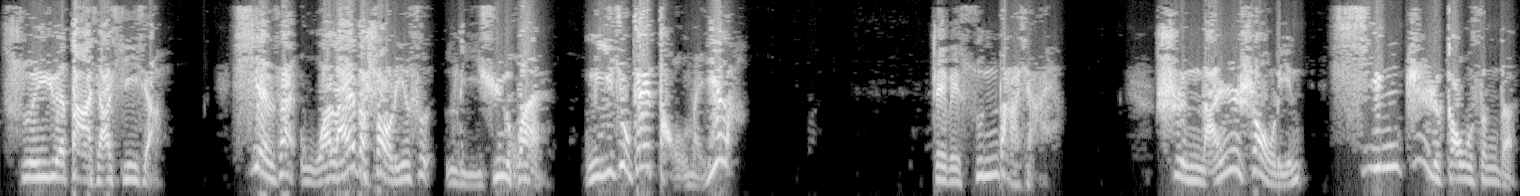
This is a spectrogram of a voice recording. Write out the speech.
孙越大侠心想：现在我来到少林寺，李寻欢你就该倒霉了。这位孙大侠呀，是南少林心智高僧的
